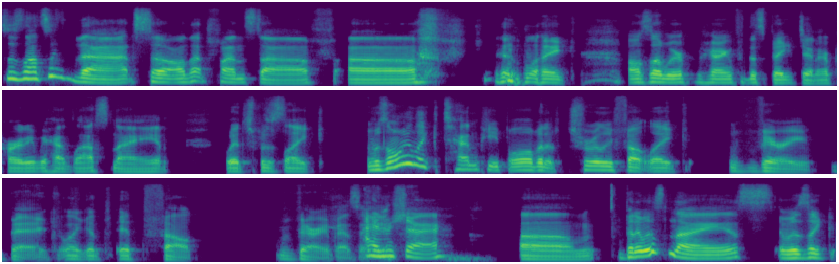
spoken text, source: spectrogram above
So there's lots of that. So all that fun stuff. Uh and like also we were preparing for this big dinner party we had last night, which was like it was only like 10 people, but it truly felt like very big. Like it it felt very busy. I'm sure. um but it was nice it was like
